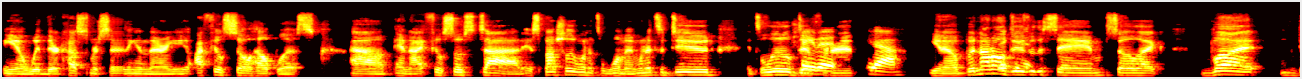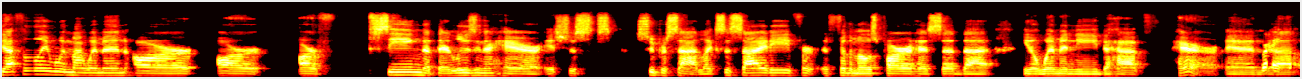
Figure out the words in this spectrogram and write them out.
you know, with their customers sitting in there, you know, I feel so helpless, um, and I feel so sad, especially when it's a woman. When it's a dude, it's a little Save different. It. Yeah. You know, but not all Take dudes it. are the same. So, like, but definitely when my women are are are seeing that they're losing their hair, it's just super sad. Like society, for for the most part, has said that you know women need to have hair, and Right. uh,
